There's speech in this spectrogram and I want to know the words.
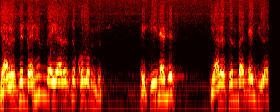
Yarısı benim ve yarısı kulumdur. Peki nedir? Yarısında ne diyor?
